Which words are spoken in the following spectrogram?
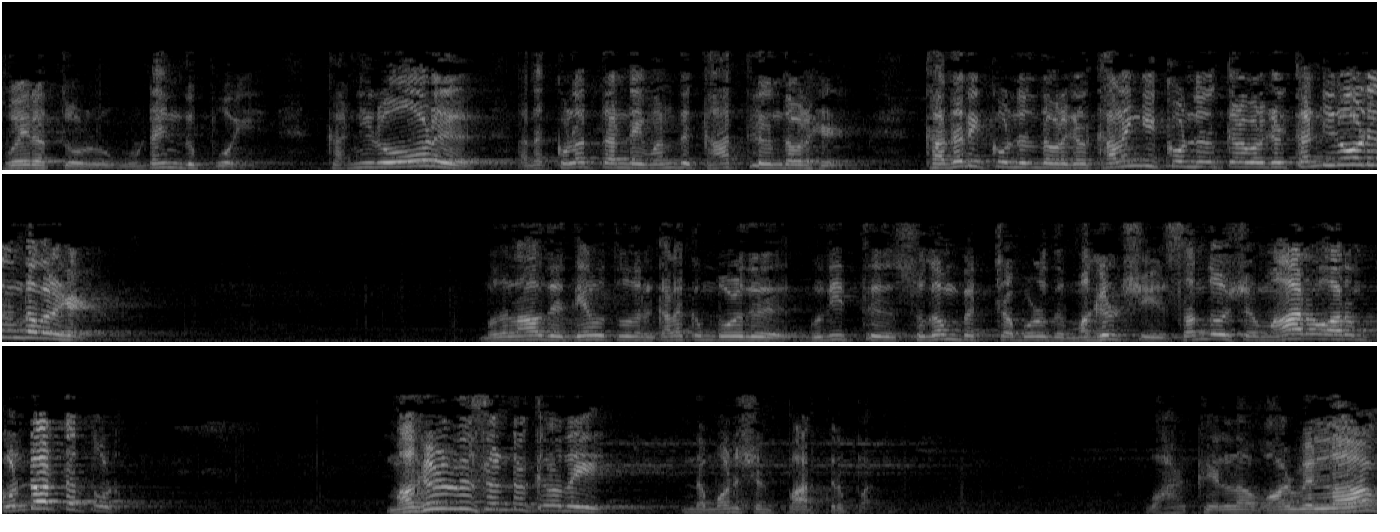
துயரத்தோடு உடைந்து போய் கண்ணீரோடு அந்த குலத்தண்டை வந்து காத்திருந்தவர்கள் கதறிக் கொண்டிருந்தவர்கள் கலங்கிக் கொண்டிருக்கிறவர்கள் கண்ணீரோடு இருந்தவர்கள். முதலாவது தேவதூதன் கலக்கும் பொழுது குதித்து சுகம் பெற்ற பொழுது மகிழ்ச்சி சந்தோஷம் ஆரவாரம் கொண்டாட்டத்தோடு மகிழ்ந்து சென்றிருக்கிறதை இந்த மனுஷன் பார்த்திருப்பார். வாழ்க்கையெல்லாம் வாழ்வெல்லாம்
